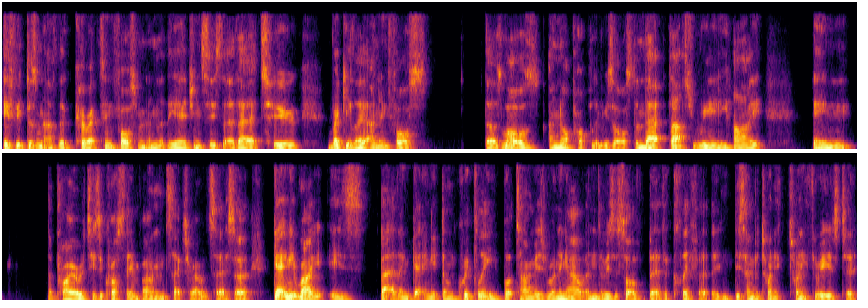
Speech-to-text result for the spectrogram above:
if it doesn't have the correct enforcement and that the agencies that are there to regulate and enforce those laws are not properly resourced. And that that's really high in the priorities across the environment sector, I would say. So getting it right is better than getting it done quickly, but time is running out and there is a sort of bit of a cliff in December 2023 as to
